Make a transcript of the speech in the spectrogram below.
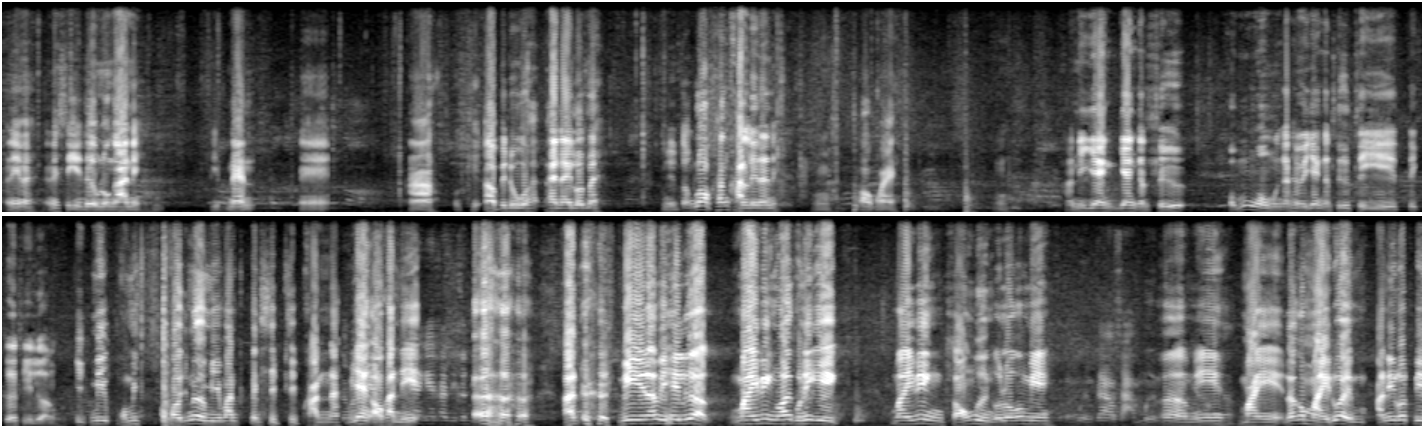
อันนี้ไหมอันนี้สีเดิมโรงงานนี่ติดแน่นเอออ่าโอเคเอาไปดูภายในรถไหมนี่ต้องลอกทั้งคันเลยนะนี่อืมลอกไหมอืมอันนี้แย่งแย่งกันซื้อ ผมงงเหมือนกันทำไมแย่งกันซื้อสีติ๊กเกอร์สีเหลือง อีกมีผมมีฟอร์จูเนอร์มีมันเป็นสิบสิบคันนะแย่งเอาคันนี้แค่คันนี้คันเอเดียวอคันอื่นมีนะมีให้เลือกไม่วิ่งน้อยกว่านี้อีก ไม่วิ่งสองหมื่นกว่าโลก็มี เก้าสามหมื่นเออมีใหม่แล้วก็ใหม่ด้วย อันนี้รถปี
